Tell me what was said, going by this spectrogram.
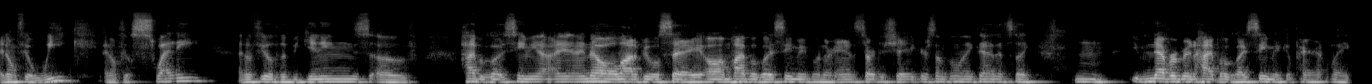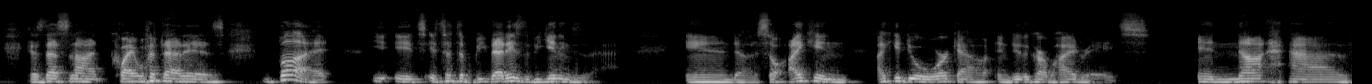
I don't feel weak. I don't feel sweaty. I don't feel the beginnings of hypoglycemia. I, I, know a lot of people say, "Oh, I'm hypoglycemic" when their hands start to shake or something like that. It's like mm, you've never been hypoglycemic, apparently, because that's not quite what that is. But it's it's at the that is the beginnings of that, and uh, so I can I could do a workout and do the carbohydrates and not have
